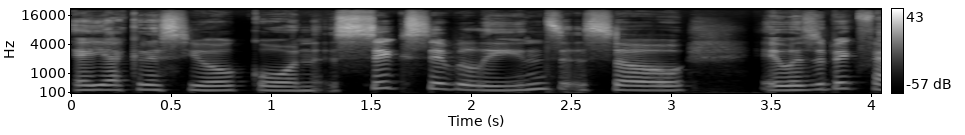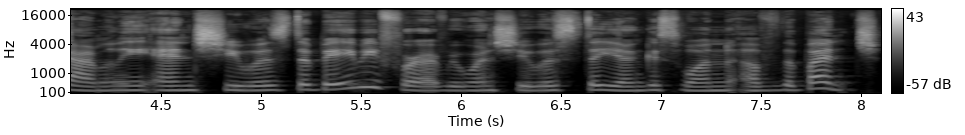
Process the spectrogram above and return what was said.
Ella creció con six siblings, so it was a big family, and she was the baby for everyone. She was the youngest one of the bunch.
